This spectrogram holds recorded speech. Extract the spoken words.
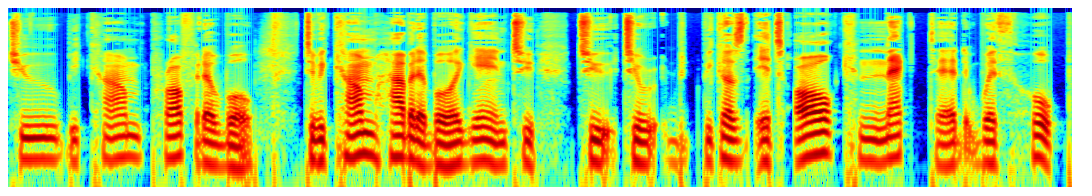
to become profitable, to become habitable again, to to to because it's all connected with hope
